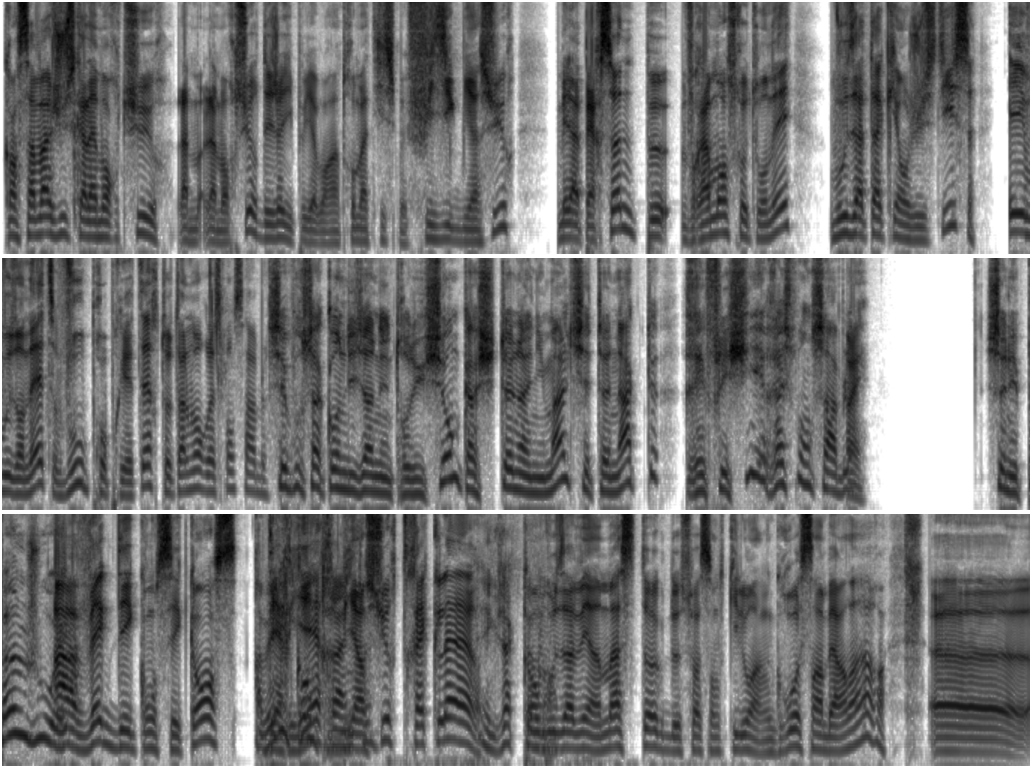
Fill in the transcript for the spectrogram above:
quand ça va jusqu'à la morsure, la, morsure déjà il peut y avoir un traumatisme physique bien sûr, mais la personne peut vraiment se retourner, vous attaquer en justice et vous en êtes, vous, propriétaire, totalement responsable. C'est pour ça qu'on disait en introduction qu'acheter un animal, c'est un acte réfléchi et responsable. Ce n'est pas un jouet. Avec des conséquences Avec derrière, bien sûr, très claires. Exactement. Quand vous avez un mastoc de 60 kg, un gros Saint-Bernard, euh,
